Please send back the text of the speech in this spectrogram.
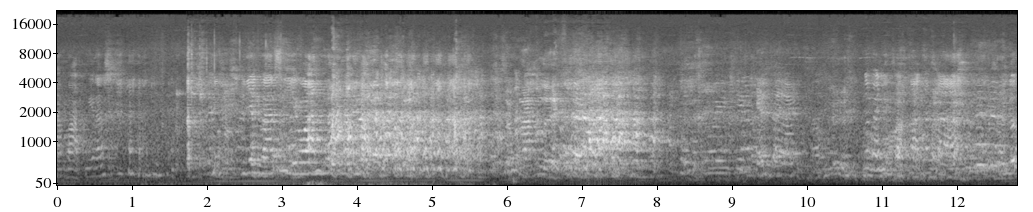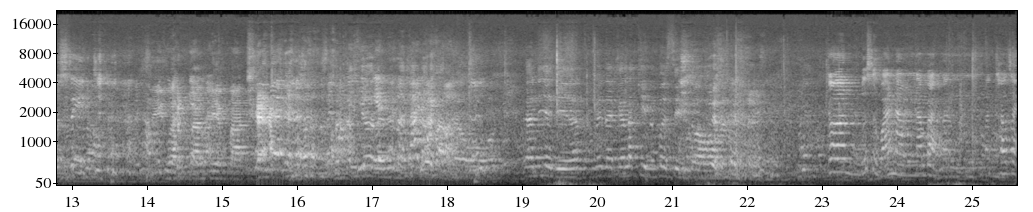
นามบัตรนี่แล้วเรียนมาสี่วันสำลักเลยก็ไปถึงสำนักนะคะลูกศิษย์สี่วันปากเรียงปากแฉะตั้งเยอะเลยนะที่เกี่ยวบัตรเราอันนี้ยังดีนะไม่ได้แค่ลักกี้นัมเบอร์สิบก็ก็รู้สึกว่านำนำบัตรมันมัน เข้าใจ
